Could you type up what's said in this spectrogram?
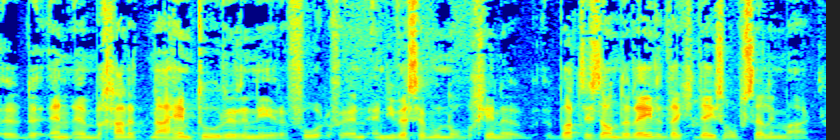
eh, de, en, en we gaan het naar hem toe redeneren. Voor, en, en die wedstrijd moet nog beginnen. Wat is dan de reden dat je deze opstelling maakt?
